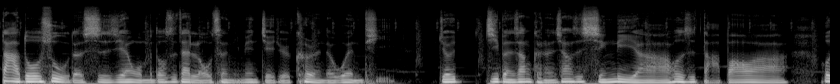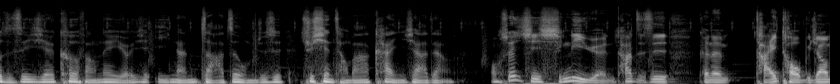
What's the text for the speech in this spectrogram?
大多数的时间我们都是在楼层里面解决客人的问题，就基本上可能像是行李啊，或者是打包啊，或者是一些客房内有一些疑难杂症，我们就是去现场帮他看一下这样。哦，所以其实行李员他只是可能抬头比较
